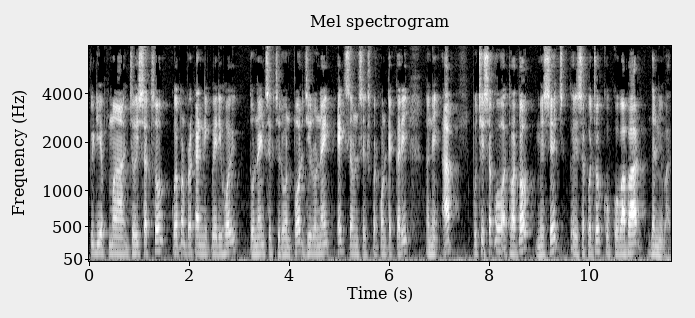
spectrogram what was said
પીડીએફમાં જોઈ શકશો. કોઈપણ પ્રકારની ક્વેરી હોય તો nine six zero one four zero nine eight seven six પર કોન્ટેક્ટ કરી અને આપ પૂછી શકો અથવા તો મેસેજ કરી શકો છો. ખૂબ ખૂબ આભાર. ધન્યવાદ.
